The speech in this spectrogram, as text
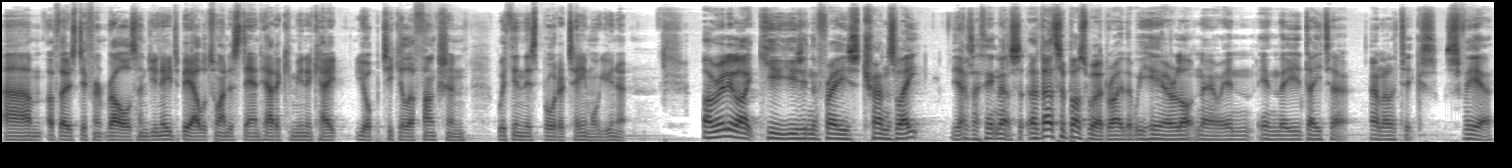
um, of those different roles. And you need to be able to understand how to communicate your particular function within this broader team or unit. I really like you using the phrase translate because I think that's uh, that's a buzzword, right, that we hear a lot now in in the data analytics sphere,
